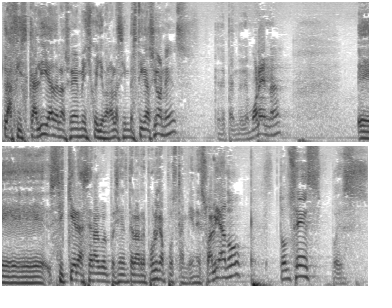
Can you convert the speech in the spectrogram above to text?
La Fiscalía de la Ciudad de México llevará las investigaciones, que depende de Morena. Eh, si quiere hacer algo el presidente de la República, pues también es su aliado. Entonces, pues,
